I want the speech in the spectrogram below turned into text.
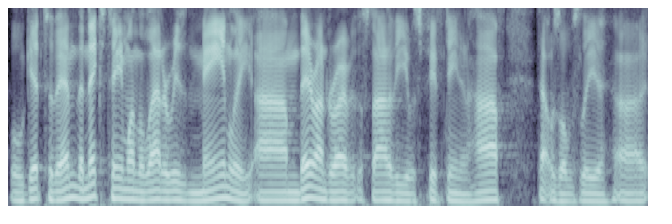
We'll get to them. The next team on the ladder is Manly. Um, their under over at the start of the year was 15 and a half. That was obviously uh,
